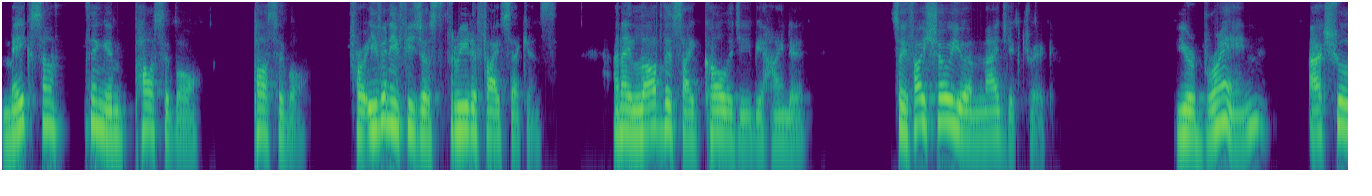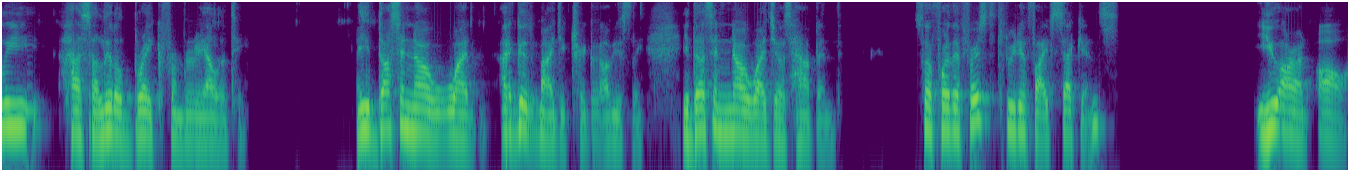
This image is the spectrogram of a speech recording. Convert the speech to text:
makes something impossible possible for even if it's just three to five seconds. And I love the psychology behind it. So if I show you a magic trick, your brain actually has a little break from reality. It doesn't know what a good magic trick, obviously. It doesn't know what just happened. So for the first three to five seconds, you are at awe.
